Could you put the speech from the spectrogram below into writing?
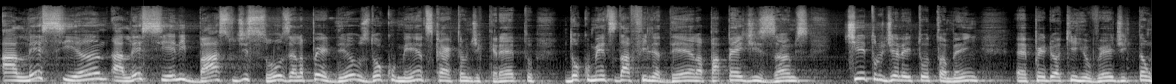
Alessiane, Alessiane Basto de Souza, ela perdeu os documentos, cartão de crédito, documentos da filha dela, papéis de exames, título de eleitor também, é, perdeu aqui em Rio Verde. Então,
